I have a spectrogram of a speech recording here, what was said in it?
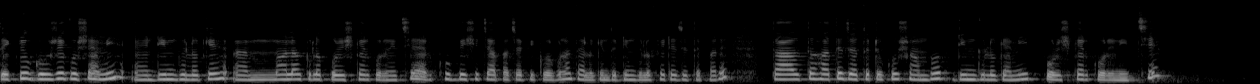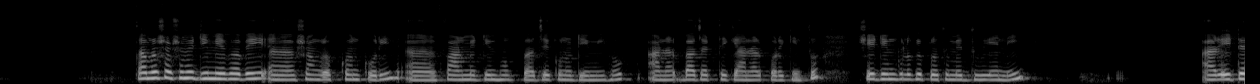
তো একটু ঘষে ঘষে আমি ডিমগুলোকে মলাগুলো পরিষ্কার করে নিচ্ছি। আর খুব বেশি চাপাচাপি করব না, তাহলে কিন্তু ডিমগুলো ফেটে যেতে পারে। তো আলতো হাতে যতটুকু সম্ভব ডিমগুলোকে আমি পরিষ্কার করে নিচ্ছি। তো আমরা সবসময় ডিম এভাবেই সংরক্ষণ করি। ফার্মের ডিম হোক বা যে কোনো ডিমই হোক, আনার, বাজার থেকে আনার পরে কিন্তু সেই ডিমগুলোকে প্রথমে ধুয়ে নিই। আর এটা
